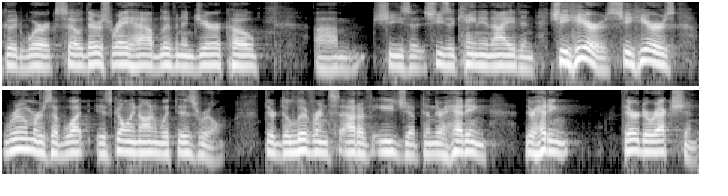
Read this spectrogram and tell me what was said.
good works. So there's Rahab living in Jericho. Um, she's, a, she's a Canaanite, and she hears, she hears rumors of what is going on with Israel, their deliverance out of Egypt, and they're heading, they're heading their direction.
